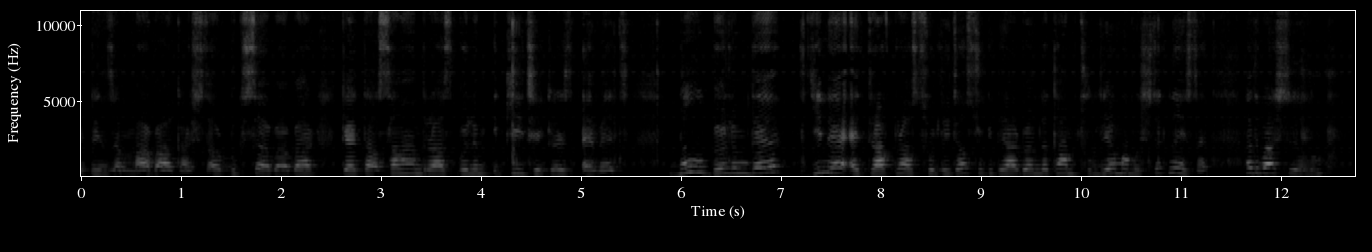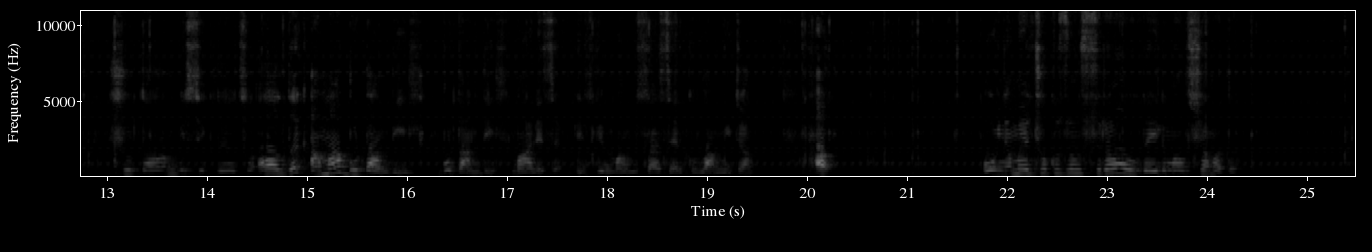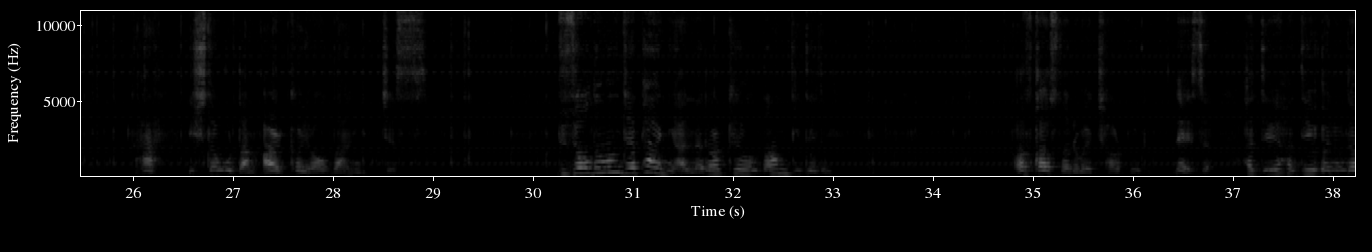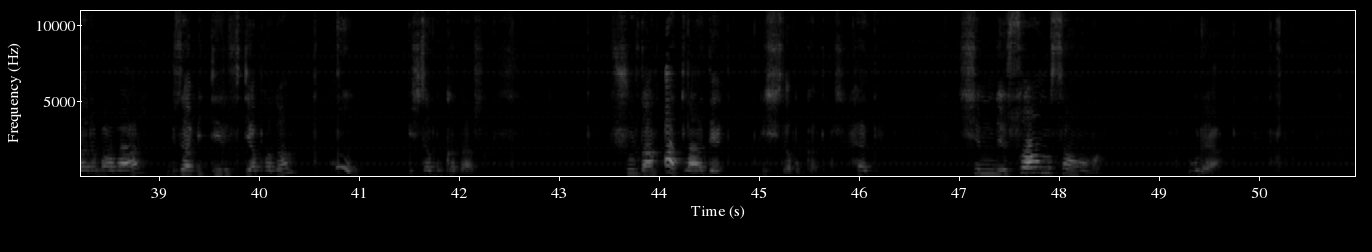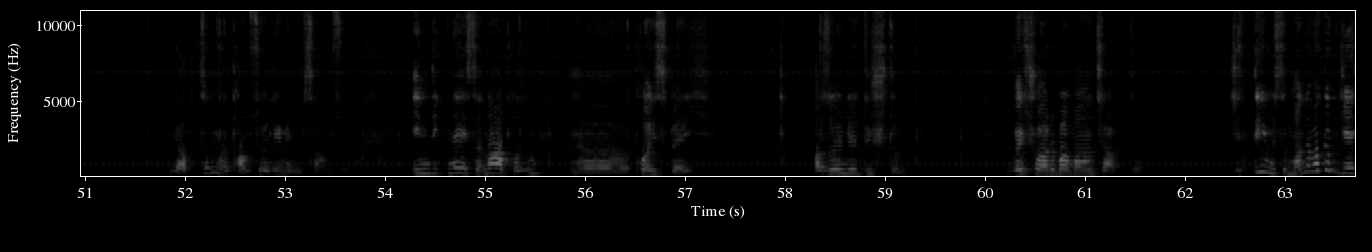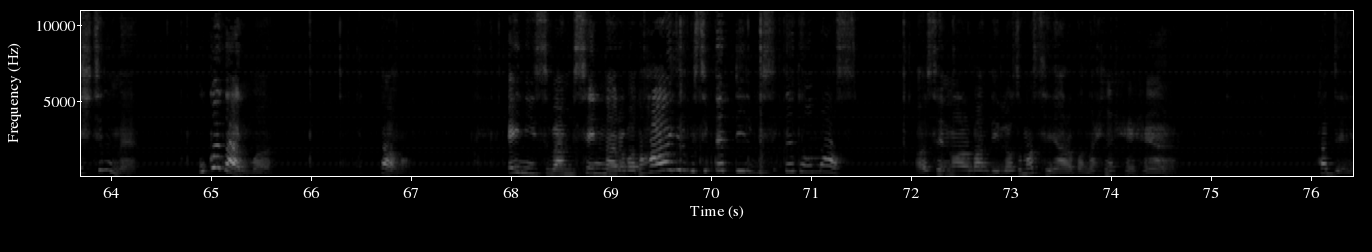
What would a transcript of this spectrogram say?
Hepinize merhaba arkadaşlar. Bu sefer beraber GTA San Andreas bölüm 2'yi çekiyoruz. Evet. Bu bölümde yine etraf biraz turlayacağız. Çünkü diğer bölümde tam turlayamamıştık. Neyse. Hadi başlayalım. Şuradan bisikleti aldık ama buradan değil. Buradan değil maalesef. Üzgünüm ama seni kullanmayacağım. Al. Oynamaya çok uzun süre oldu. Elim alışamadı. Heh, işte buradan arka yoldan gideceğiz. Düz yoldan olunca hep aynı yerler. Arka yoldan gidelim. Az kalsın arabaya çarpıyorum. Neyse. Hadi hadi önümde araba var. Güzel bir drift yapalım. Hu! İşte bu kadar. Şuradan atla hadi. İşte bu kadar. Hadi. Şimdi sağ mı sağ mı? Buraya. Yaptım mı? Tam söyleyemedim sağ mı sol. İndik neyse ne yapalım? Ee, polis bey. Az önce düştüm. Ve şu araba bana çarptı. Ciddi misin? Bana bakıp geçtin mi? Bu kadar mı? Tamam. En iyisi ben senin arabana. Hayır bisiklet değil. Bisiklet olmaz. Senin araban değil. O zaman senin arabana. Hadi.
